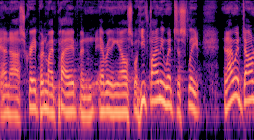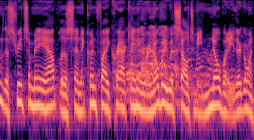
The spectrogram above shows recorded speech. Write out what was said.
and uh, scraping my pipe and everything else. Well, he finally went to sleep, and I went down to the streets of Minneapolis, and it couldn't find crack anywhere. Nobody would sell to me. Nobody. They're going,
